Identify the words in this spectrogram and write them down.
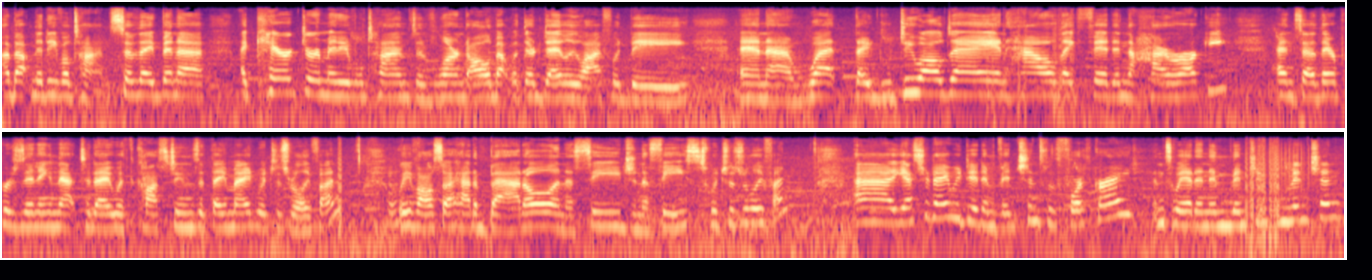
about medieval times. So they've been a, a character in medieval times and have learned all about what their daily life would be and uh, what they do all day and how they fit in the hierarchy. And so they're presenting that today with costumes that they made, which is really fun. We've also had a battle and a siege and a feast, which was really fun. Uh, yesterday we did inventions with fourth grade, and so we had an invention convention.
